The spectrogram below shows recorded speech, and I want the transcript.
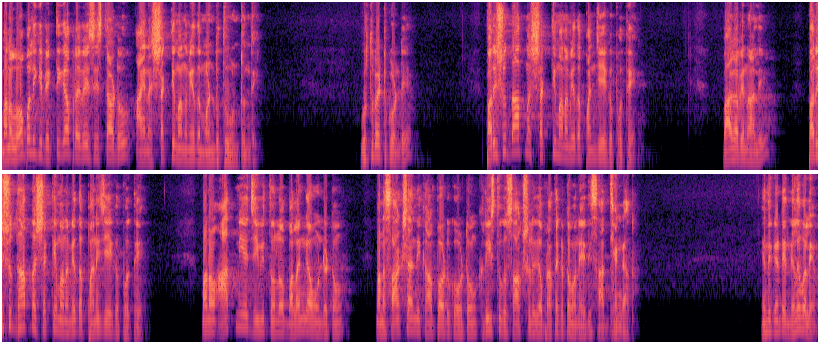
మన లోపలికి వ్యక్తిగా ప్రవేశిస్తాడు ఆయన శక్తి మన మీద మండుతూ ఉంటుంది. గుర్తుపెట్టుకోండి పరిశుద్ధాత్మ శక్తి మన మీద పనిచేయకపోతే బాగా వినాలి పరిశుద్ధాత్మ శక్తి మన మీద పని చేయకపోతే మనం ఆత్మీయ జీవితంలో బలంగా ఉండటం మన సాక్ష్యాన్ని కాపాడుకోవటం క్రీస్తుకు సాక్షులుగా బ్రతకటం అనేది సాధ్యం కాదు. ఎందుకంటే నిలవలేం.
